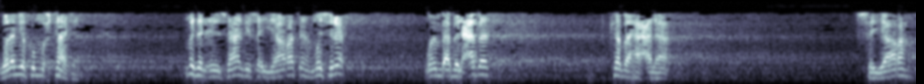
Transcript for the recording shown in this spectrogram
ولم يكن محتاجا. مثل إنسان في سيارته مسرع ومن باب العبث كبح على السيارة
